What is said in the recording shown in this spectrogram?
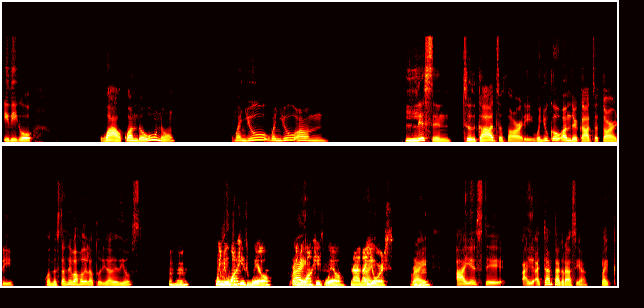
y digo, wow, cuando uno, when you, when you, um, listen to God's authority, when you go under God's authority, cuando estás debajo de la autoridad de Dios. When you want His will, right. when you want His will, not, not right. yours. Right. Mm-hmm. Hay este, hay, hay tanta gracia. Like,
